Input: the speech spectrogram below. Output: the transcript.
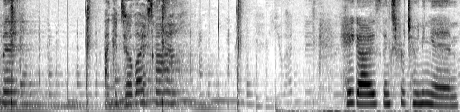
met, I could tell by your smile. Hey guys, thanks for tuning in.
